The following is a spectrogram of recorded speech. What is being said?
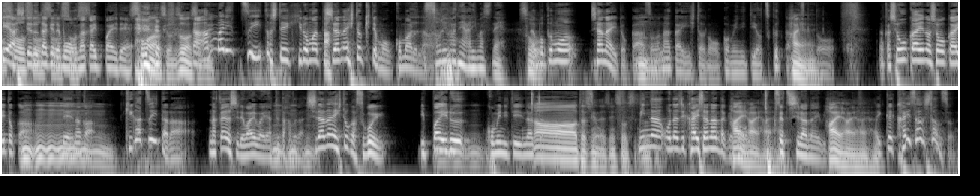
ケアしてるだけでもうお腹いいっぱいで。そうなんですよね。そうなんですよね あんま。りツイートして広まって知らない人来ても困るな。それはね、ありますね。僕も社内とか、うんその仲いい人のコミュニティを作ったんですけど、なんか紹介の紹介とかで、なんか気がついたら仲良しでワイワイやってたはずが、知らない人がすごいいっぱいいるコミュニティになっちゃった。ああ、確かに確かにそうです。みんな同じ会社なんだけど、はいはいはいはい直接知らないみたいはいはいはいはな。い。一回解散したんですよね。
